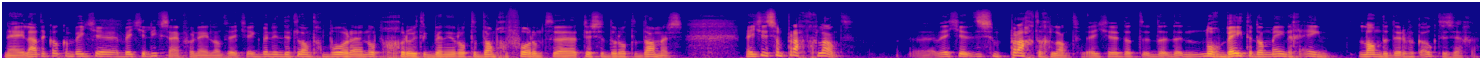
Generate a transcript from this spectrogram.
Nee, laat ik ook een beetje, een beetje lief zijn voor Nederland. Weet je. Ik ben in dit land geboren en opgegroeid. Ik ben in Rotterdam gevormd eh, tussen de Rotterdammers. Weet je, het is een prachtig land. Eh, weet je, het is een prachtig land. Weet je, dat, dat, dat- nog beter dan menig één landen durf ik ook te zeggen.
